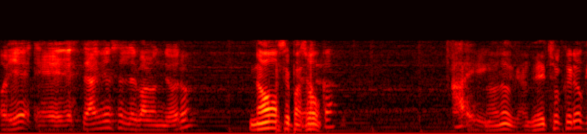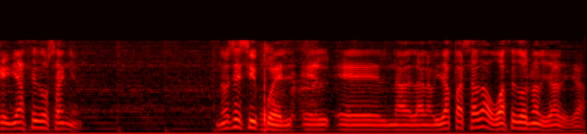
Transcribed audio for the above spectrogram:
Oye, eh, ¿este año es el del Balón de Oro? No, se pasó. Ay, No, no, de hecho creo que ya hace dos años. No sé si fue el, el- el- na- la Navidad pasada o hace dos Navidades ya.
